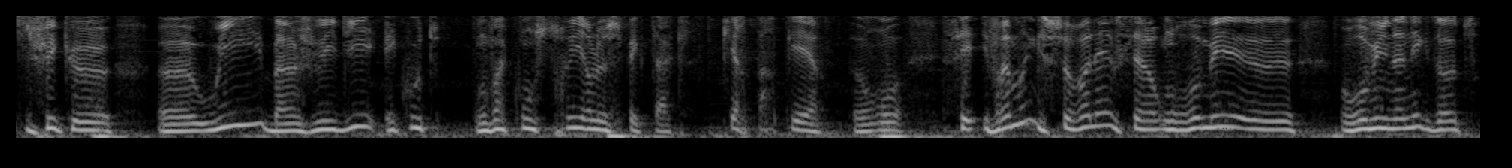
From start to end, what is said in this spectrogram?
qui fait que oui, ben je lui ai dit, écoute, on va construire le spectacle pierre par pierre. Euh, c'est vraiment il se relève. on remet, euh, on remet une anecdote,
